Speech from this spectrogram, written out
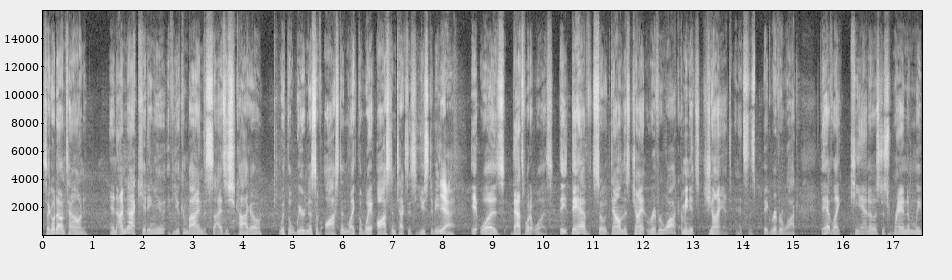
So I go downtown, and I'm not kidding you. If you combine the size of Chicago with the weirdness of Austin, like the way Austin, Texas used to be, Yeah. it was that's what it was. They they have so down this giant river walk. I mean, it's giant and it's this big river walk. They have like pianos just randomly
